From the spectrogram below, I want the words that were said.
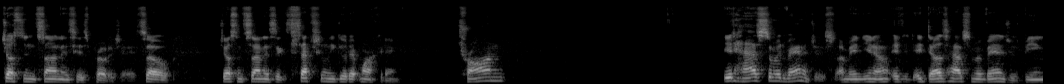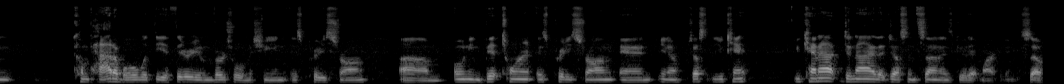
Justin Sun is his protege. So Justin Sun is exceptionally good at marketing. Tron, it has some advantages. I mean, you know, it, it does have some advantages. Being compatible with the Ethereum virtual machine is pretty strong. Um, owning BitTorrent is pretty strong, and you know, just you can't you cannot deny that Justin Sun is good at marketing. So,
